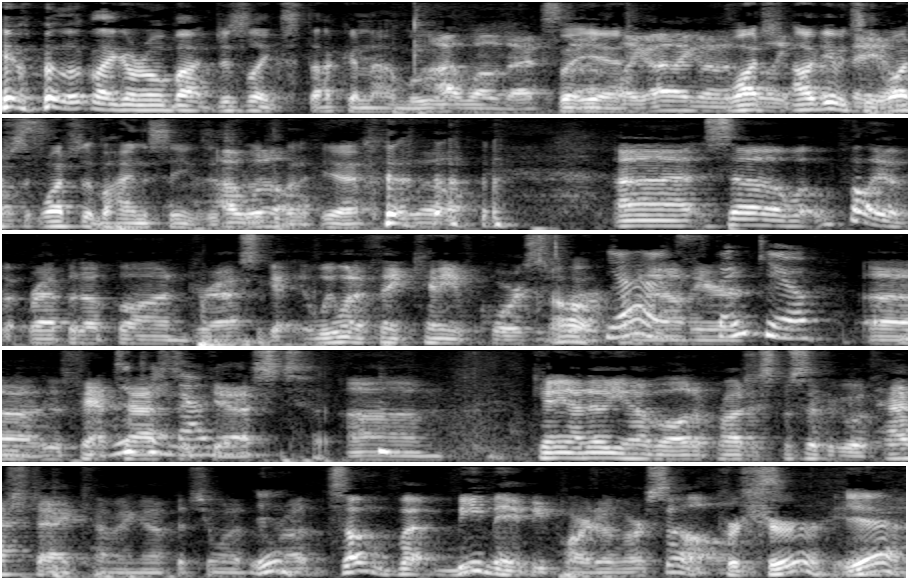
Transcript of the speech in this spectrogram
it would look like a robot just like stuck and not moving I love that stuff. but yeah, like, I like when watch. really I'll give it to you. Watch watch the behind the scenes. It's I really will. funny. Yeah. I will. Uh, so we'll probably wrap it up on Jurassic. We want to thank Kenny, of course, for Oh. coming Yes, out here. thank you. Uh, he's a fantastic guest. Um, Kenny, I know you have a lot of projects specifically with hashtag coming up that you want to Yeah. promote. Some, but we may be part of ourselves For sure. Yeah.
